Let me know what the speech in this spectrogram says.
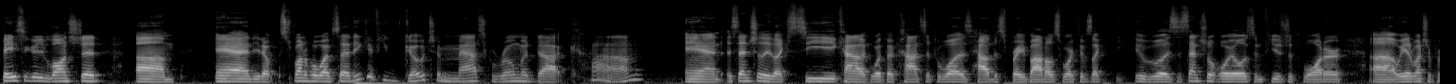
basically launched it. Um, and you know spun up a website i think if you go to maskroma.com and essentially like see kind of like what the concept was how the spray bottles worked. It was like it was essential oils infused with water. Uh, we had a bunch of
